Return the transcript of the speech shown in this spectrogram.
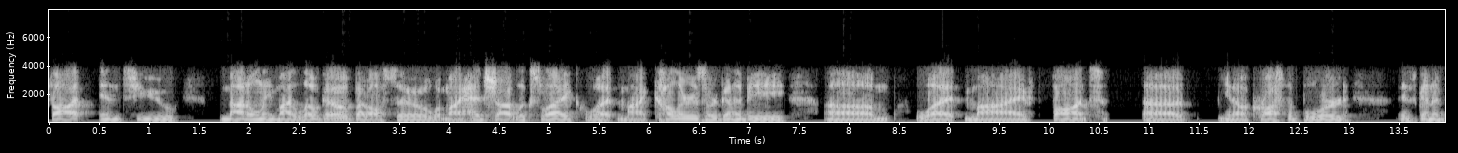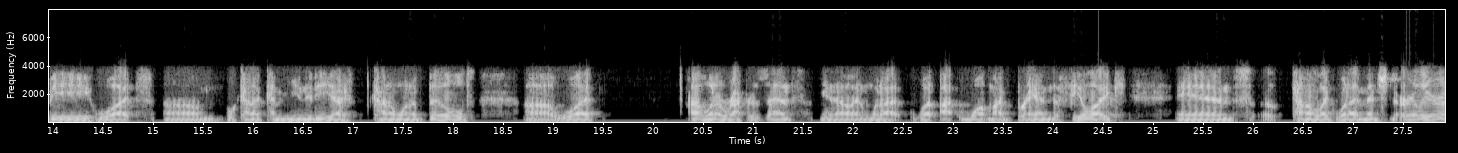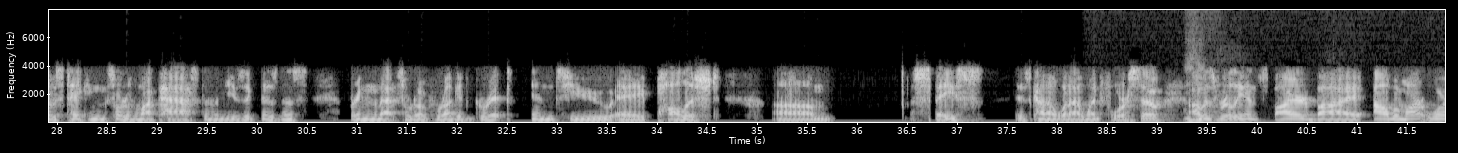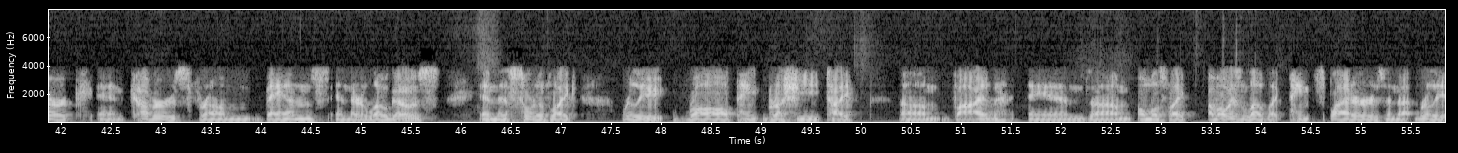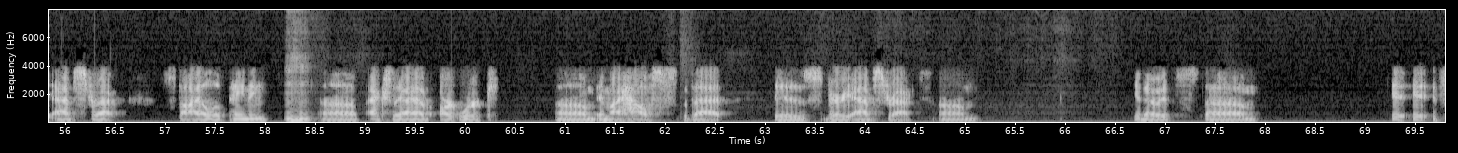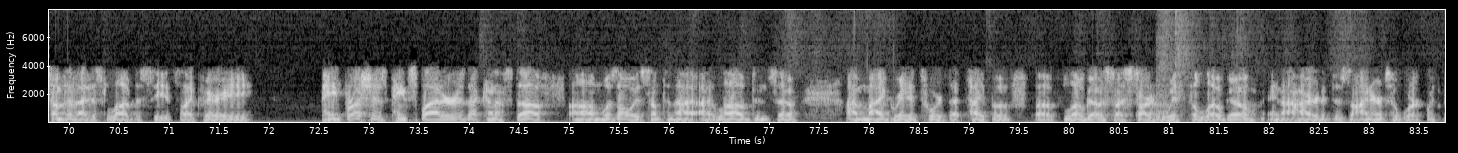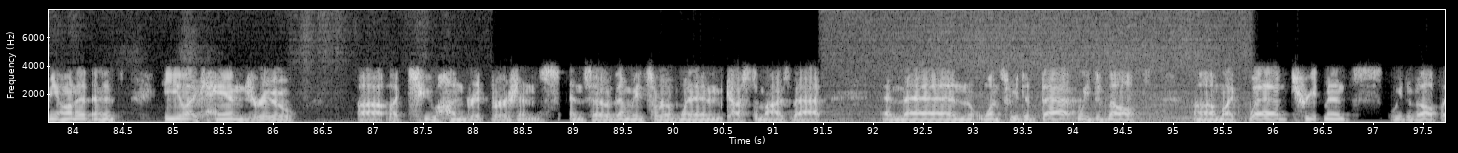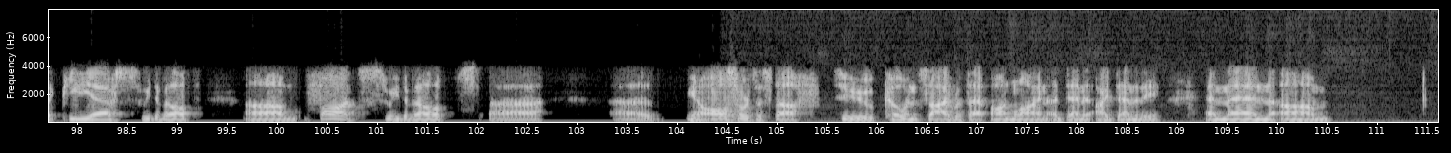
thought into not only my logo, but also what my headshot looks like, what my colors are going to be, um, what my font, uh, you know, across the board is going to be, what um, what kind of community I kind of want to build, uh, what I want to represent, you know, and what I what I want my brand to feel like. And uh, kind of like what I mentioned earlier, it was taking sort of my past in the music business bringing that sort of rugged grit into a polished um, space is kind of what I went for. So mm-hmm. I was really inspired by album artwork and covers from bands and their logos and this sort of like really raw paintbrushy type um, vibe and um, almost like I've always loved like paint splatters and that really abstract style of painting. Mm-hmm. Uh, actually, I have artwork um, in my house that is very abstract. Um, you know, it's um, it, it, it's something I just love to see. It's like very paintbrushes, paint splatters, that kind of stuff um, was always something I, I loved, and so I migrated towards that type of, of logo. So I started with the logo, and I hired a designer to work with me on it, and it's, he like hand drew uh, like 200 versions. And so then we sort of went in and customized that. And then once we did that, we developed um, like web treatments. We developed like PDFs. We developed um, fonts. We developed, uh, uh, you know, all sorts of stuff to coincide with that online identi- identity. And then um,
